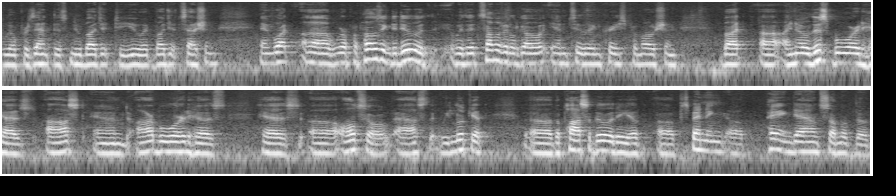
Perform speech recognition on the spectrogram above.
we'll present this new budget to you at budget session. And what uh, we're proposing to do with with it, some of it'll go into increased promotion, but uh, I know this board has asked, and our board has, has uh, also asked that we look at uh, the possibility of spending, uh, paying down some of the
